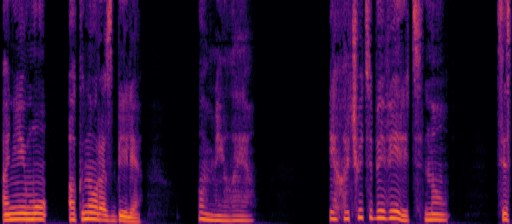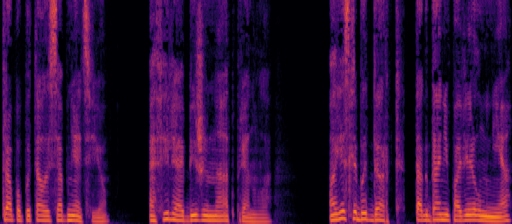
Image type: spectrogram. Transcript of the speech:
Они ему окно разбили. О, милая, я хочу тебе верить, но... Сестра попыталась обнять ее. Афилия обиженно отпрянула. А если бы Дарт тогда не поверил мне?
